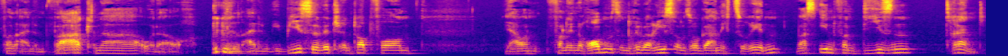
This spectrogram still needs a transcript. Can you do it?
von einem Wagner oder auch einem Ibisevic in Topform, ja, und von den Robbens und Riberis und so gar nicht zu reden, was ihn von diesen trennt.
